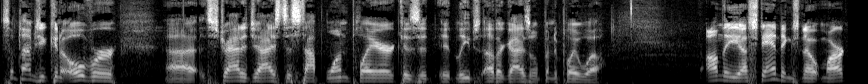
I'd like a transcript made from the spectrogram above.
sometimes you can over uh, strategize to stop one player because it, it leaves other guys open to play well. On the uh, standings note, Mark,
